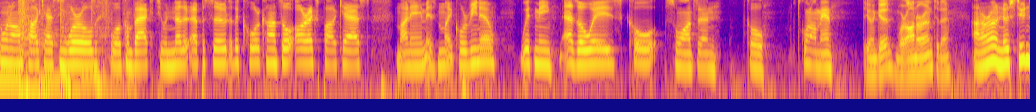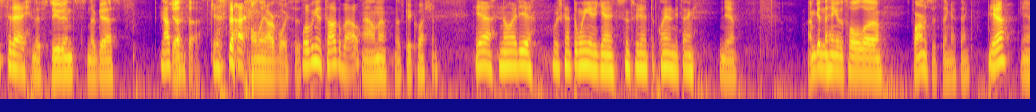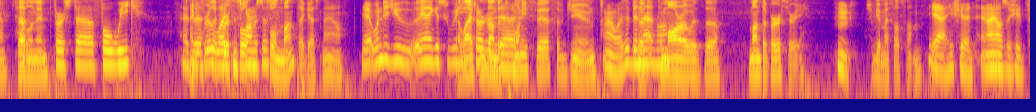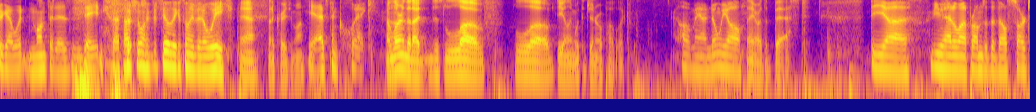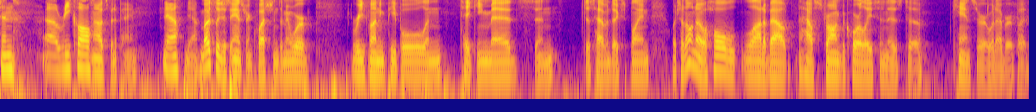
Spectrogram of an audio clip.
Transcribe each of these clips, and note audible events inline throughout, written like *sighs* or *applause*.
going on, podcasting world? Welcome back to another episode of the CorConsult RX podcast. My name is Mike Corvino. With me, as always, Cole Swanson. Cole, what's going on, man? Doing good. We're on our own today. On our own, no students today. No students, no guests, Nothing. just us. Just us. Only our voices. What are we going to talk about? I don't know. That's a good question. Yeah, no idea. We're just going to have to wing it again since we didn't have to plan anything. Yeah. I'm getting the hang of this whole uh, pharmacist thing, I think. Yeah? Yeah. Settling in. First uh, full week as I a guess really licensed full, pharmacist. full month, I guess, now. Yeah, when did you? Yeah, I guess we A you license on the uh, 25th of June. Oh, has it been so that long? tomorrow is the month anniversary. Hmm. Should give myself something. Yeah, you should. And I also should figure out what month it is and date because I *laughs* thought it's only, it feels like it's only been a week. Yeah, it's been a crazy month. Yeah, it's been quick. I learned that I just love, love dealing with the general public. Oh man, don't we all? They are the best. The uh, have you had a lot of problems with the Valsartan uh, recall? Oh, it's been a pain. Yeah. Yeah, mostly just answering questions. I mean, we're refunding people and taking meds and just having to explain, which I don't know a whole lot about how strong the correlation is to cancer or whatever. But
